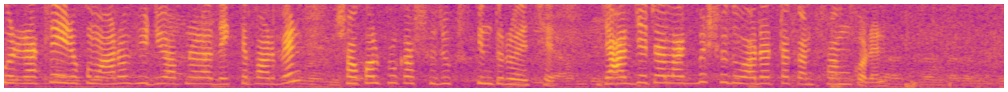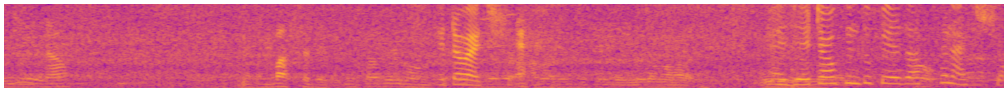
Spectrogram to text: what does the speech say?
করে রাখলে এরকম আরও ভিডিও আপনারা দেখতে পারবেন। সকল প্রকার সুযোগ কিন্তু রয়েছে। যার যেটা লাগবে শুধু অর্ডারটা কনফার্ম করেন। এটাও একশো। এই যে এটাও কিন্তু পেয়ে যাচ্ছেন একশো।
